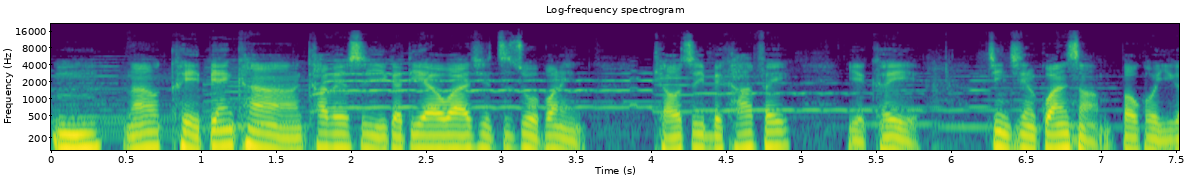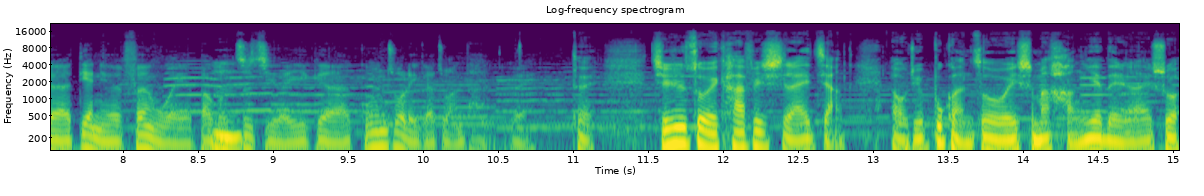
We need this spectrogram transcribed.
嗯然后可以边看咖啡师一个 DIY 去制作，帮你调制一杯咖啡，也可以静静的观赏，包括一个店里的氛围，包括嗯自己的一个工作的一个状态。对，其实作为咖啡师来讲，啊，我觉得不管作为什么行业的人来说，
